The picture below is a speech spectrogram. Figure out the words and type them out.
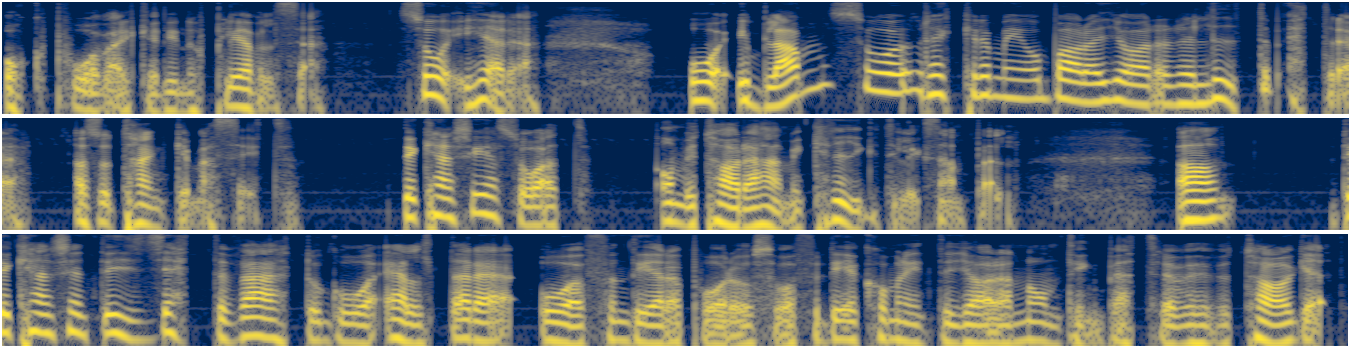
och påverka din upplevelse. Så är det. Och ibland så räcker det med att bara göra det lite bättre, alltså tankemässigt. Det kanske är så att om vi tar det här med krig till exempel. Ja, det kanske inte är jättevärt att gå och älta det och fundera på det och så, för det kommer inte göra någonting bättre överhuvudtaget.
